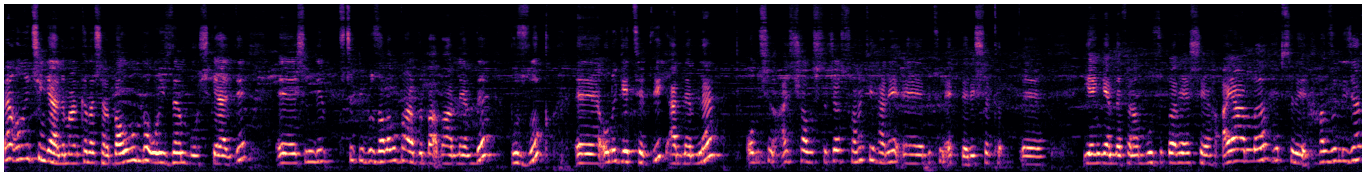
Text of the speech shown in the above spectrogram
Ben onun için geldim arkadaşlar. Bavulum da o yüzden boş geldi. E, şimdi küçük bir buzdolabı vardı babaannemde. Buzluk. E, onu getirdik annemle. Onun için çalıştıracağız sonra ki hani e, bütün etleri işte e, yengemle falan buzluklar her şey ayarlı. Hepsini hazırlayacağız.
